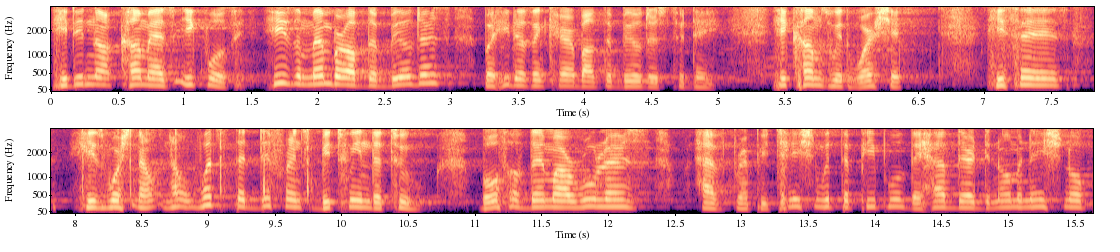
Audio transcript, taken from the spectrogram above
he did not come as equals. He's a member of the builders, but he doesn't care about the builders today. He comes with worship. He says he's worship. Now, now, what's the difference between the two? Both of them are rulers, have reputation with the people. They have their denominational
